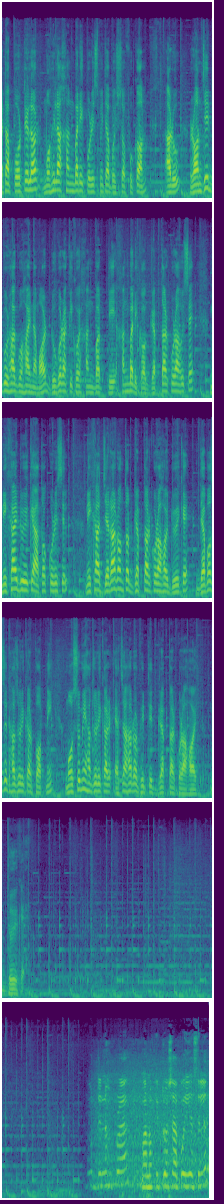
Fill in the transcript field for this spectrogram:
এটা পৰ্টেলৰ মহিলা সাংবাদিক পৰিস্মিতা বৈশ্য ফুকন আৰু ৰঞ্জিত বুঢ়াগোহাঁই নামৰ দুগৰাকীকৈ সাংবাদিক সাংবাদিকক গ্ৰেপ্তাৰ কৰা হৈছে। নিশাই দুয়োকে আটক কৰিছিল। নিশা জেৰাৰ অন্তত গ্ৰেপ্তাৰ কৰা হয় দুয়োকে। দেৱজিৎ হাজৰিকাৰ পত্নী মৌচুমী হাজৰিকাৰ এজাহাৰৰ ভিত্তিত গ্ৰেপ্তাৰ কৰা হয় দুয়োকে। দিনৰ পৰা মানসিক চৰ্চা কৰি আছিলে আম,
